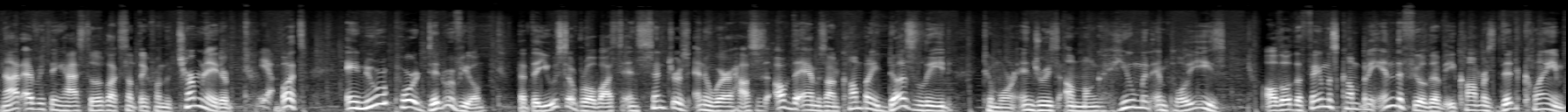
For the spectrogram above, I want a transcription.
Not everything has to look like something from the Terminator. Yeah. But a new report did reveal that the use of robots in centers and warehouses of the Amazon company does lead to more injuries among human employees. Although the famous company in the field of e commerce did claim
